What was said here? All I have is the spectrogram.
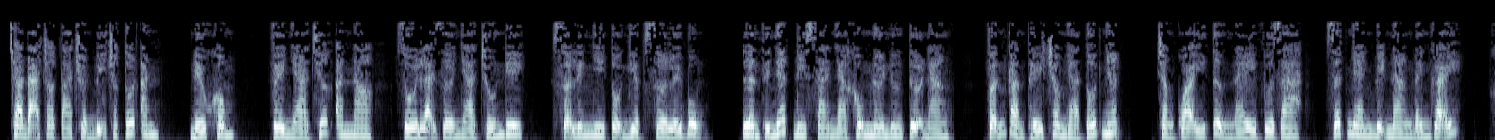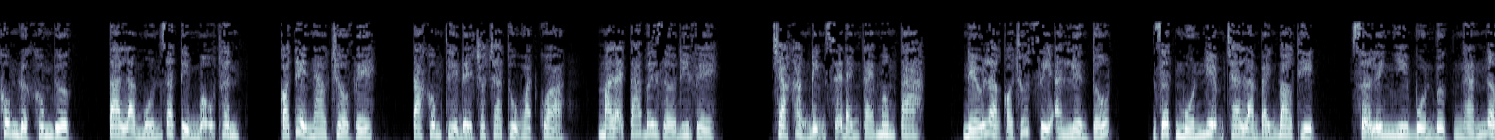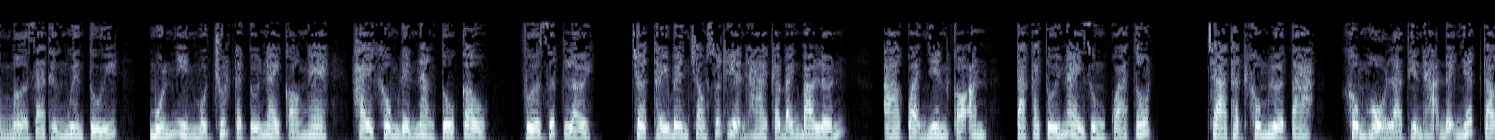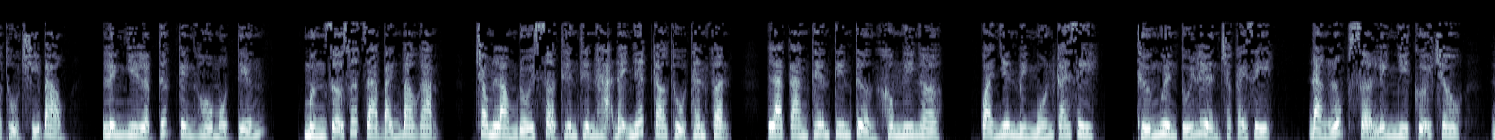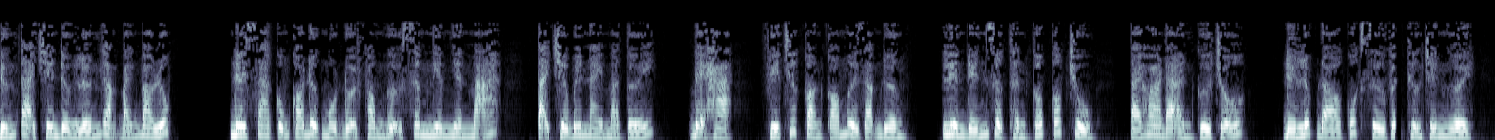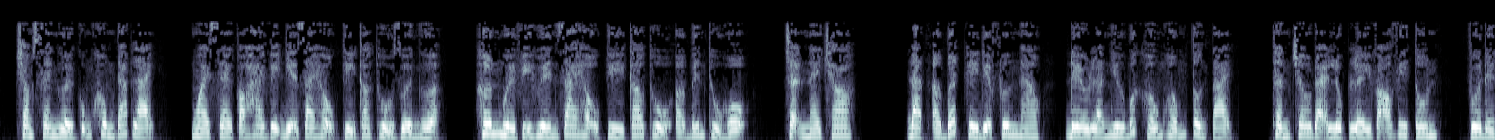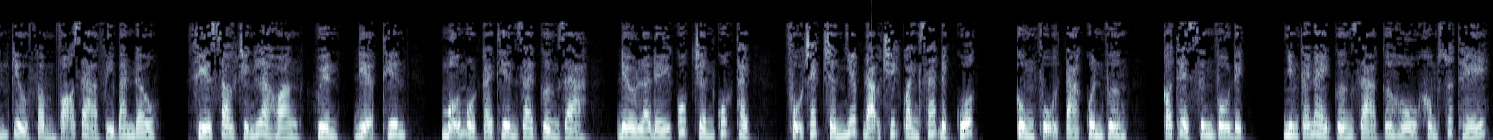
cha đã cho ta chuẩn bị cho tốt ăn, nếu không, về nhà trước ăn no, rồi lại rời nhà trốn đi. Sợ linh nhi tội nghiệp sơ lấy bụng, lần thứ nhất đi xa nhà không nơi nương tựa nàng, vẫn cảm thấy trong nhà tốt nhất chẳng qua ý tưởng này vừa ra rất nhanh bị nàng đánh gãy không được không được ta là muốn ra tìm mẫu thân có thể nào trở về ta không thể để cho cha thủ hoạt quả mà lại ta bây giờ đi về cha khẳng định sẽ đánh cái mông ta nếu là có chút gì ăn liền tốt rất muốn niệm cha làm bánh bao thịt. Sở Linh Nhi buồn bực ngán ngẩm mở ra thứ nguyên túi, muốn nhìn một chút cái túi này có nghe hay không đến nàng tố cầu. Vừa dứt lời, chợt thấy bên trong xuất hiện hai cái bánh bao lớn. À quả nhiên có ăn, ta cái túi này dùng quá tốt. Cha thật không lừa ta, không hổ là thiên hạ đệ nhất cao thủ trí bảo. Linh Nhi lập tức kinh hô một tiếng, mừng rỡ xuất ra bánh bao gặm. Trong lòng đối sở thiên thiên hạ đệ nhất cao thủ thân phận, là càng thêm tin tưởng không nghi ngờ. Quả nhiên mình muốn cái gì? Thứ nguyên túi liền cho cái gì? đằng lúc sở Linh Nhi cưỡi trâu, đứng tại trên đường lớn gặm bánh bao lúc. Nơi xa cũng có được một đội phòng ngự xâm nghiêm nhân mã, tại chiều bên này mà tới. Bệ hạ, phía trước còn có mười dặm đường, liền đến dược thần cốc cốc chủ, tái hoa đã ẩn cư chỗ. Đến lúc đó quốc sư vết thương trên người, trong xe người cũng không đáp lại. Ngoài xe có hai vị địa giai hậu kỳ cao thủ rồi ngựa, hơn mười vị huyền giai hậu kỳ cao thủ ở bên thủ hộ. Trận này cho, đặt ở bất kỳ địa phương nào, đều là như bức hống hống tồn tại. Thần châu đại lục lấy võ vi tôn, vừa đến kiểu phẩm võ giả vì ban đầu. Phía sau chính là hoàng, huyền, địa thiên, mỗi một cái thiên giai cường giả, đều là đế quốc trấn quốc thạch, phụ trách chấn nhiếp đạo trích quanh sát địch quốc, cùng phụ tá quân vương, có thể xưng vô địch, nhưng cái này cường giả cơ hồ không xuất thế.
